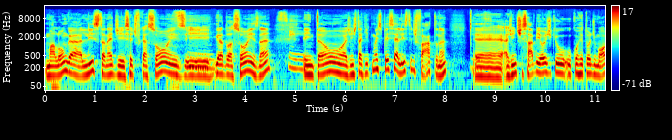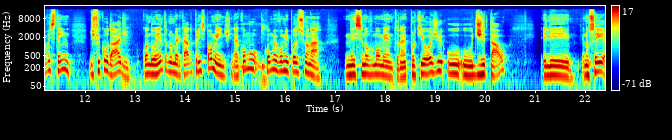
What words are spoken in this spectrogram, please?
uma longa lista né, de certificações Sim. e graduações, né? Sim. Então a gente está aqui com uma especialista de fato, né? É, a gente sabe hoje que o, o, corretor de imóveis tem dificuldade quando entra no mercado, principalmente, né? Como, como eu vou me posicionar? nesse novo momento, né? Porque hoje o, o digital, ele, eu não sei uh,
